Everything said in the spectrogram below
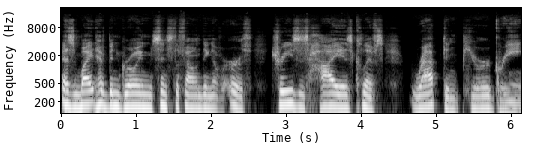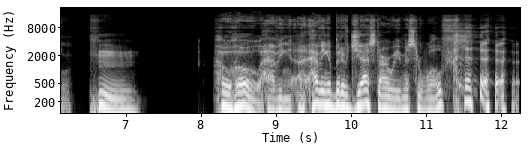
as might have been growing since the founding of earth, trees as high as cliffs, wrapped in pure green. Hmm. Ho ho, having uh, having a bit of jest, are we, Mister Wolfe?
